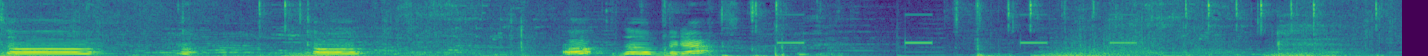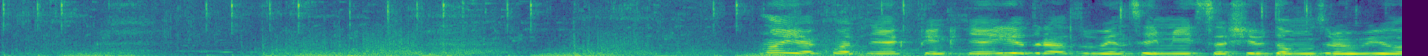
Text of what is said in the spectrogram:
to, no, to, o, dobra. No i jak ładnie, jak pięknie. I od razu więcej miejsca się w domu zrobiło.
